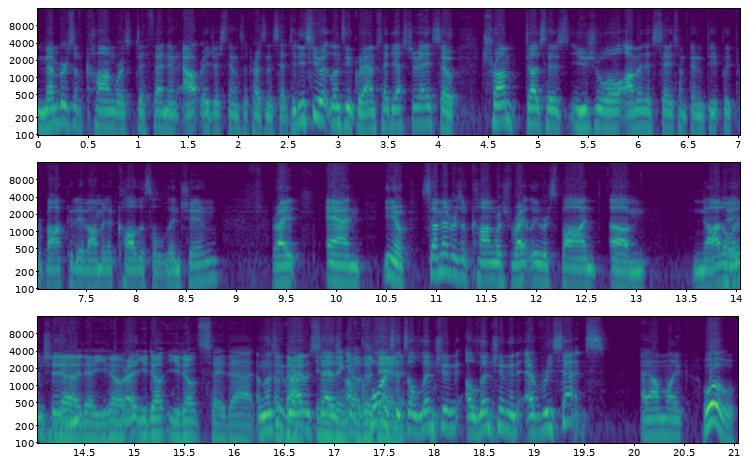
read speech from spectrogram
members of Congress defending outrageous things the president said. Did you see what Lindsey Graham said yesterday? So Trump does his usual. I'm going to say something deeply provocative. I'm going to call this a lynching, right? And you know, some members of Congress rightly respond. Um, not a lynching. no, no, you don't. right? You don't. You don't say that. And Lindsey Graham says, "Of course, it's a lynching, a lynching in every sense." And I'm like, Whoa,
